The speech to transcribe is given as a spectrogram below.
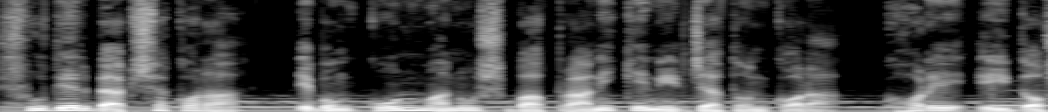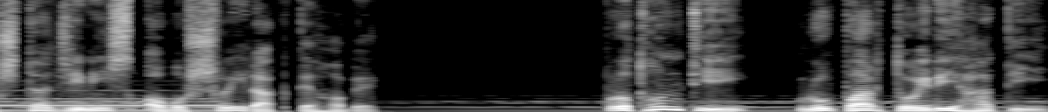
সুদের ব্যবসা করা এবং কোন মানুষ বা প্রাণীকে নির্যাতন করা, ঘরে এই দশটা জিনিস অবশ্যই রাখতে হবে। প্রথমটি রূপার তৈরি হাতি,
